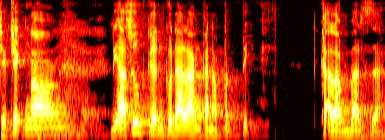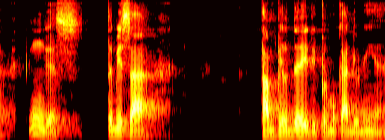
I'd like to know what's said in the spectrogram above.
cek cek nong. Diasupkeun ku dalang kana peti. Ke alam barzah geus teu bisa tampil deui di permukaan dunia.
